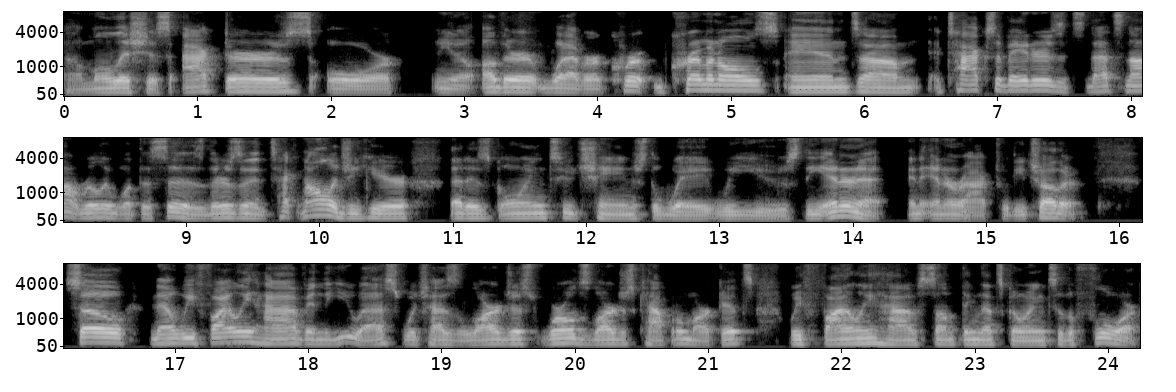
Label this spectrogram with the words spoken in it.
uh, malicious actors or you know other whatever cr- criminals and um, tax evaders it's that's not really what this is there's a technology here that is going to change the way we use the internet and interact with each other so now we finally have in the US, which has the largest, world's largest capital markets, we finally have something that's going to the floor.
